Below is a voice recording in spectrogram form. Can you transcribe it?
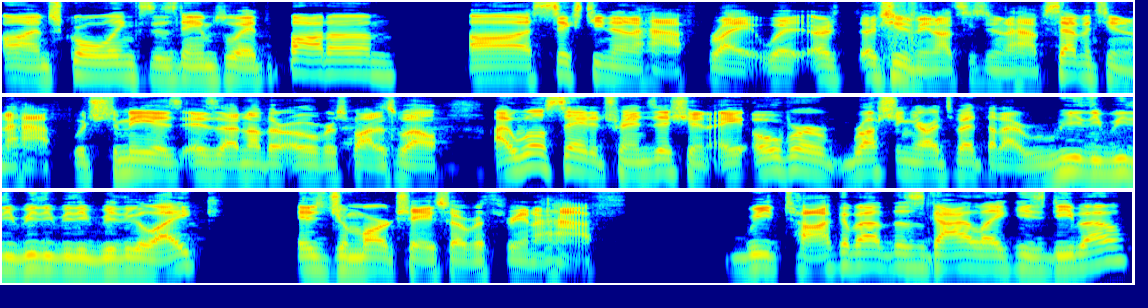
I'm scrolling because his name's way at the bottom. Uh, 16 and a half, right. Or, excuse me, not 16 and a half, 17 and a half, which to me is, is another over spot as well. I will say to transition, a over rushing yards bet that I really, really, really, really, really like is Ja'Marr Chase over three and a half. We talk about this guy like he's Deebo.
